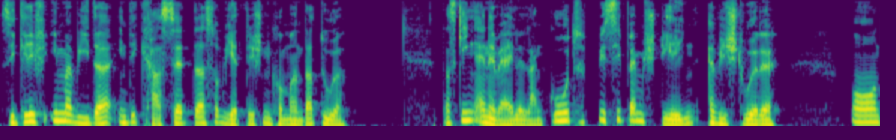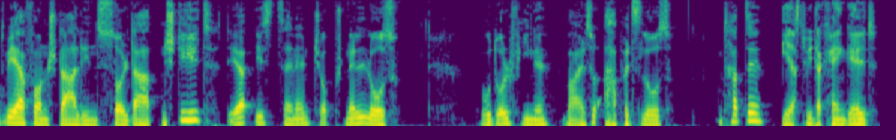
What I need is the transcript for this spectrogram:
Sie griff immer wieder in die Kasse der sowjetischen Kommandatur. Das ging eine Weile lang gut, bis sie beim Stehlen erwischt wurde. Und wer von Stalins Soldaten stiehlt, der ist seinen Job schnell los. Rudolfine war also arbeitslos und hatte erst wieder kein Geld,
